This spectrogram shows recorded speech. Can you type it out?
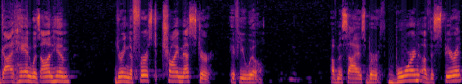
God's hand was on him during the first trimester, if you will, of Messiah's birth. Born of the Spirit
